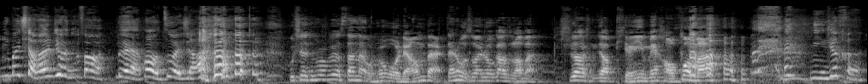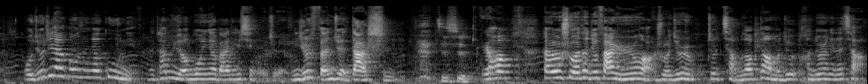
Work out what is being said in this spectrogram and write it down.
你把抢完之后你就发我，对，帮我做一下。不是，他说没有三百，我说我两百，但是我做完之后告诉老板，知道什么叫便宜没好货吗？哎你这很，我觉得这家公司应该雇你，他们员工应该把你请过去，你就是反卷大师。继续，然后他就说，他就发人人网说，就是就抢不到票嘛，就很多人给他抢。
